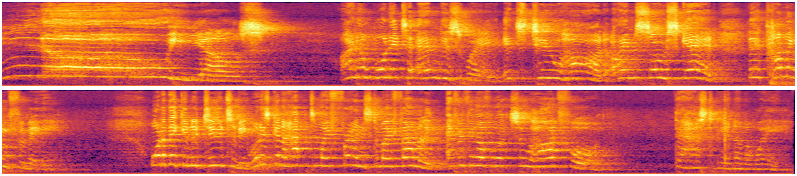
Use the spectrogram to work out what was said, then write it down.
No, he yells. I don't want it to end this way. It's too hard. I'm so scared. They're coming for me. What are they going to do to me? What is going to happen to my friends, to my family? Everything I've worked so hard for. There has to be another way.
